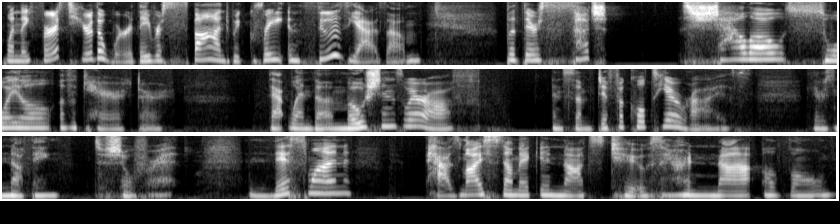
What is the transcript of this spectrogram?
When they first hear the word, they respond with great enthusiasm, but there's such shallow soil of a character that when the emotions wear off and some difficulty arrives, there's nothing to show for it. This one has my stomach in knots too, so you're not alone.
